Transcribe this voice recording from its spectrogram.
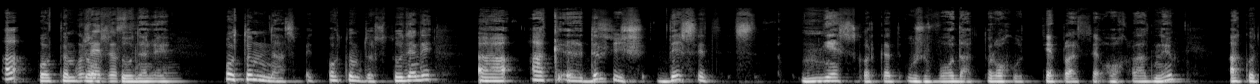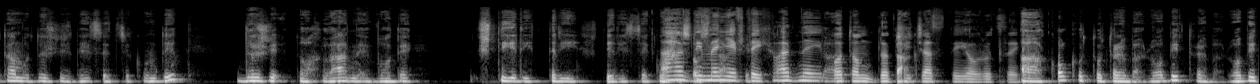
a potom Už do studenej. Potom naspäť, potom do studenej. A ak e, držíš 10 s- neskôr, keď už voda trochu tepla sa ochladne, ako tam ho držíš 10 sekundy, drži do chladnej vode 4, 3, 4 sekundy. A vždy menej v tej chladnej, Tak, potom do tak. častej horúcej. A koľko to treba robiť? Treba robiť,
